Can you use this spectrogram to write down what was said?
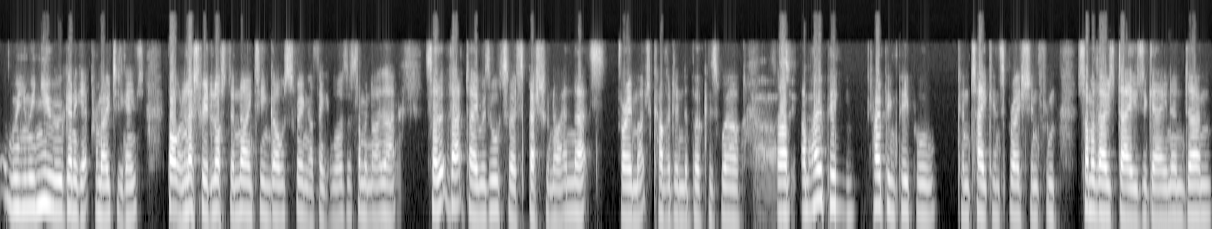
when we knew we were going to get promoted against Bolton, unless we had lost a 19 goal swing, I think it was, or something like that. So that day was also a special night, and that's very much covered in the book as well. Oh, so I'm, I'm, hoping hoping people can take inspiration from some of those days again and um,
